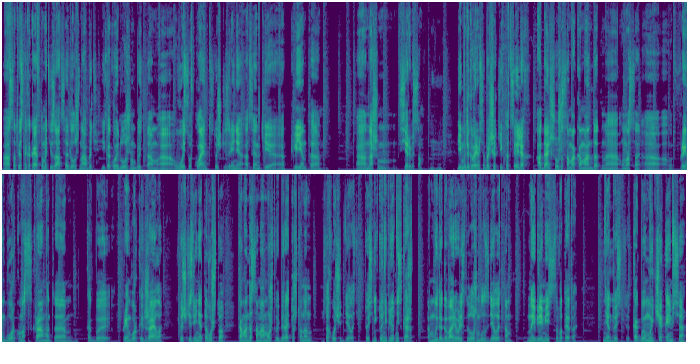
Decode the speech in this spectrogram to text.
а, соответственно, какая автоматизация должна быть и какой должен быть там а, voice of client с точки зрения оценки э, клиента нашим сервисом. Uh-huh. И мы договариваемся о больших каких-то целях, а дальше уже сама команда, у нас вот фреймворк у нас Scrum, это как бы фреймворк Agile, с точки зрения того, что команда сама может выбирать то, что она захочет делать. То есть никто не придет, не скажет, там, мы договаривались, ты должен был сделать там в ноябре месяце вот это. Нет, то есть как бы мы чекаемся,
